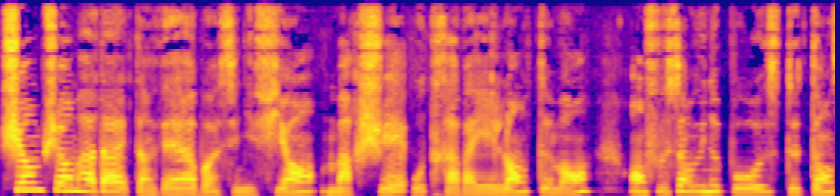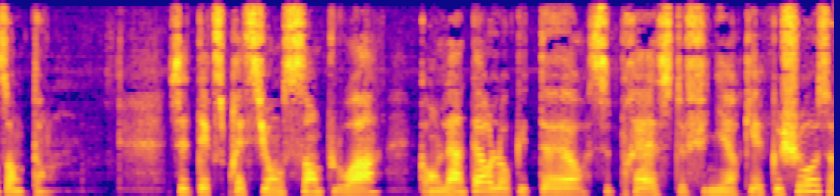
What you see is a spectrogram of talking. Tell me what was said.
쉬엄쉬엄 하다 est un verbe signifiant marcher ou travailler lentement en faisant une pause de temps en temps. Cette expression s'emploie quand l'interlocuteur se presse de finir quelque chose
